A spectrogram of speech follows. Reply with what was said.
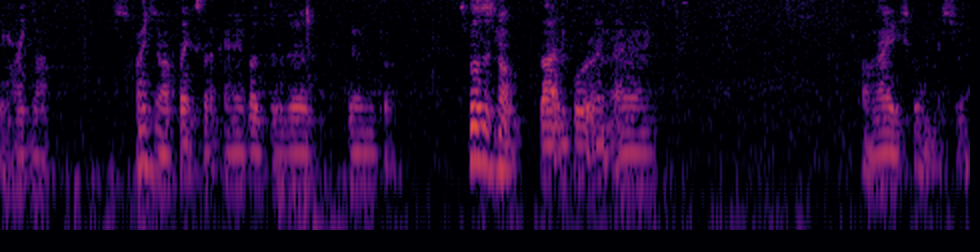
Yeah, like that. Surprised not fix that kind of bug as a I suppose it's not that important. Um, oh, now he's going this way.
